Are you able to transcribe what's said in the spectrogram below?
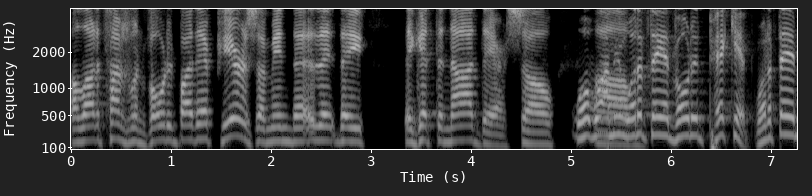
a lot of times when voted by their peers, I mean, they they they get the nod there. So, Well, well I mean, what Um, if they had voted Pickett? What if they had,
